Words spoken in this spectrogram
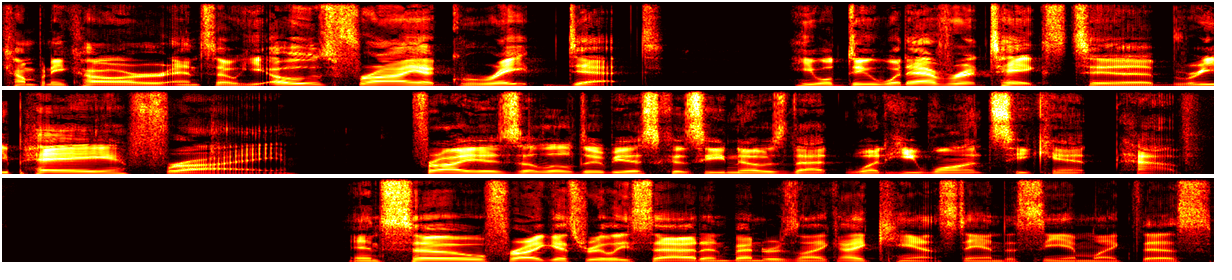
company car, and so he owes Fry a great debt. He will do whatever it takes to repay Fry. Fry is a little dubious because he knows that what he wants he can't have. And so Fry gets really sad, and Bender's like, I can't stand to see him like this.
